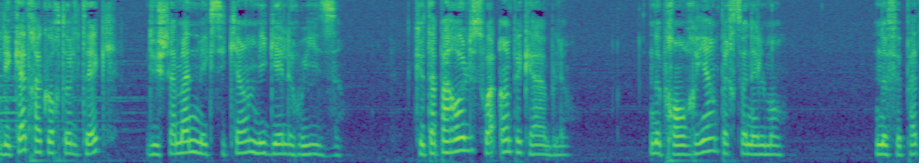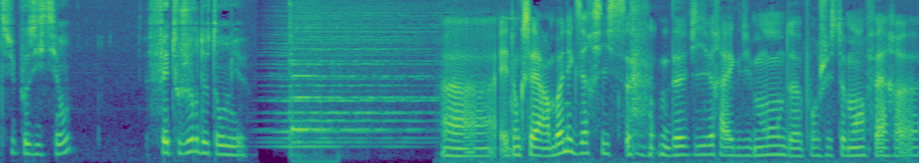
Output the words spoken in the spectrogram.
Les quatre accords Toltec du chaman mexicain Miguel Ruiz. Que ta parole soit impeccable. Ne prends rien personnellement. Ne fais pas de suppositions. Fais toujours de ton mieux. Euh, et donc c'est un bon exercice de vivre avec du monde pour justement faire euh,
